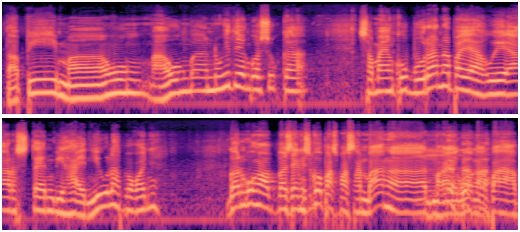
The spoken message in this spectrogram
tapi Maung, Maung Bandung itu yang gua suka. Sama yang kuburan apa ya? We are stand behind you lah pokoknya. Kan gua nggak bahasa Inggris gua pas-pasan banget, makanya gua nggak paham.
